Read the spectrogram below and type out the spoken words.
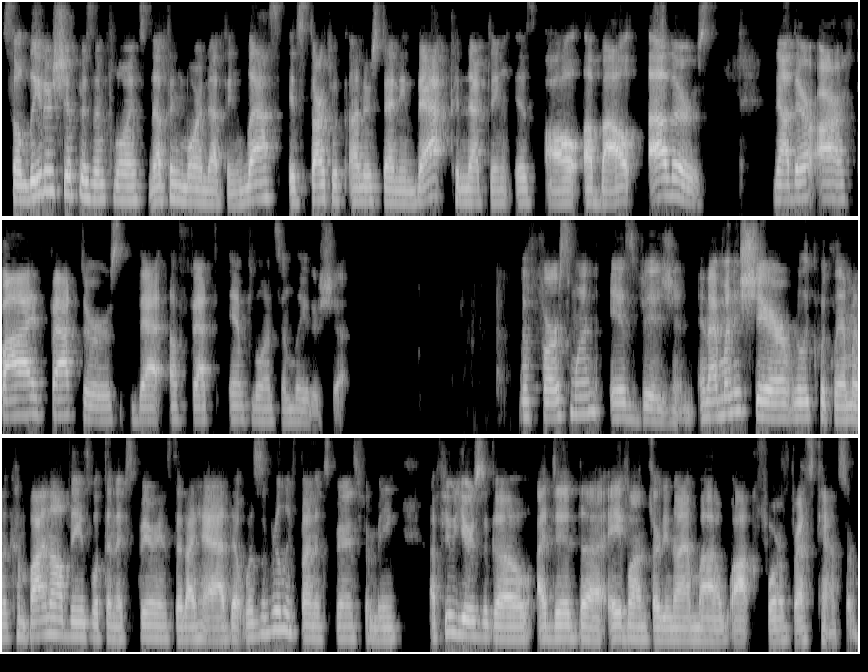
So leadership is influence, nothing more, nothing less. It starts with understanding that connecting is all about others. Now, there are five factors that affect influence and leadership. The first one is vision. And I'm going to share really quickly, I'm going to combine all these with an experience that I had that was a really fun experience for me. A few years ago, I did the Avon 39 mile walk for breast cancer.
